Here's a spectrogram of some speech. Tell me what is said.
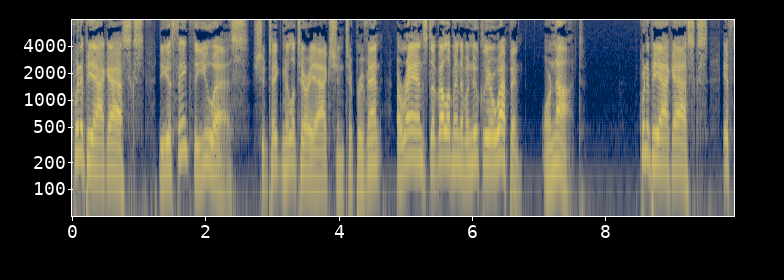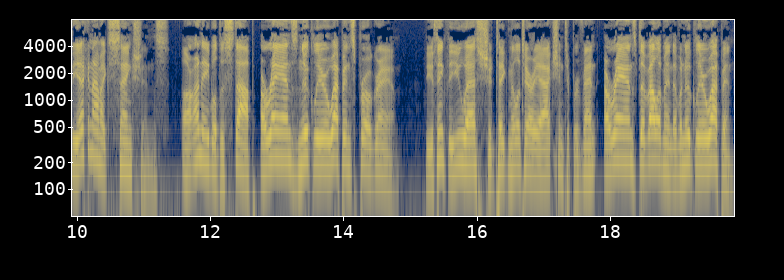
Quinnipiac asks, Do you think the U.S. should take military action to prevent Iran's development of a nuclear weapon? or not? Quinnipiac asks if the economic sanctions are unable to stop Iran's nuclear weapons program. Do you think the U.S. should take military action to prevent Iran's development of a nuclear weapon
